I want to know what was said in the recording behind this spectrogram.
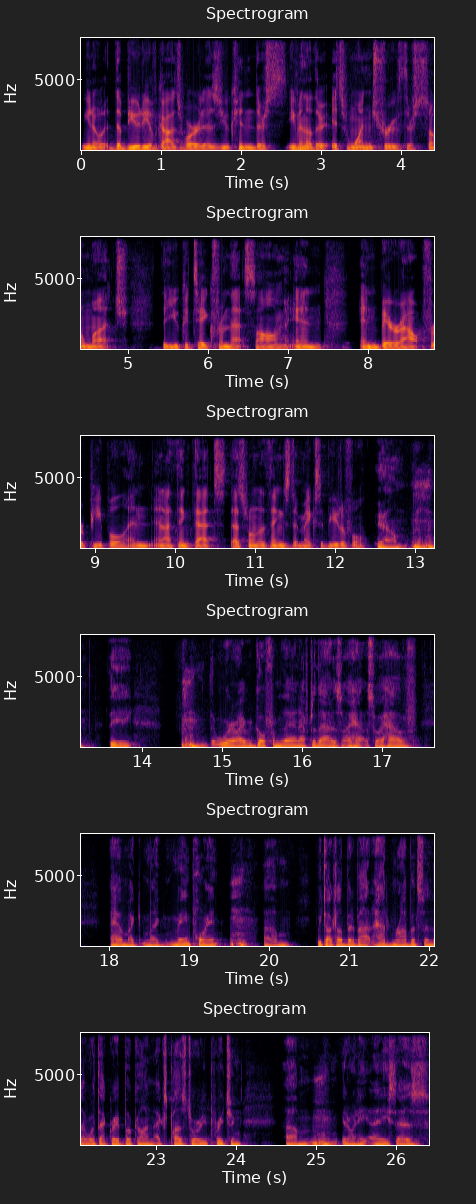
you know, the beauty of God's word is you can, there's, even though there, it's one truth, there's so much that you could take from that psalm and, and bear out for people. And, and I think that's, that's one of the things that makes it beautiful. Yeah, the where I would go from then after that is I have so I have I have my my main point. Um, we talked a little bit about Haddon Robinson that wrote that great book on expository preaching. Um, you know, and he and he says,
